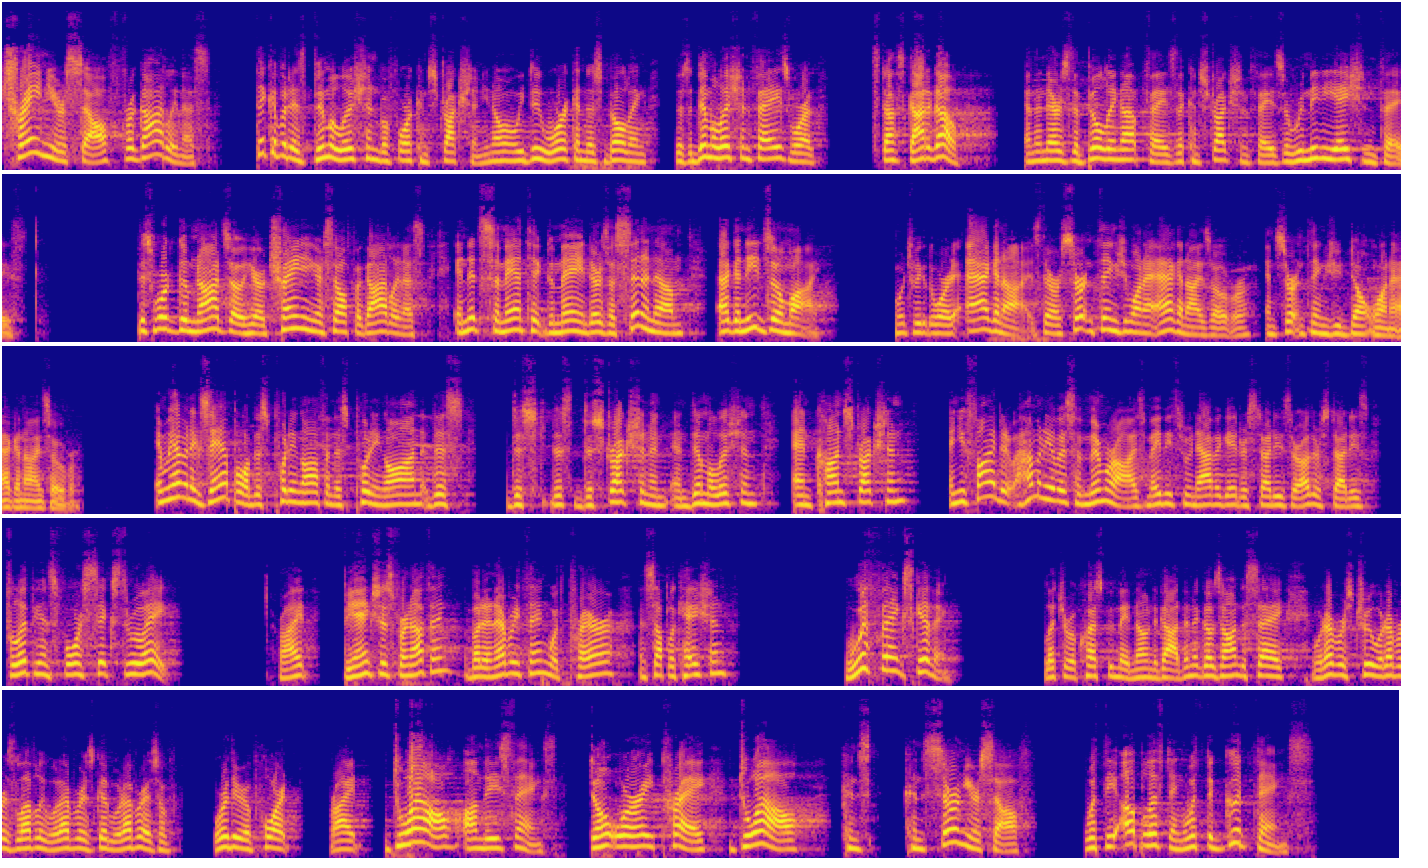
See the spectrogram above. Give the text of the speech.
train yourself for godliness. Think of it as demolition before construction. You know, when we do work in this building, there's a demolition phase where stuff's got to go. And then there's the building up phase, the construction phase, the remediation phase. This word gymnazo here, training yourself for godliness, in its semantic domain, there's a synonym, agonizomai, which we get the word agonize. There are certain things you want to agonize over and certain things you don't want to agonize over. And we have an example of this putting off and this putting on, this, this, this destruction and, and demolition and construction and you find it, how many of us have memorized, maybe through Navigator studies or other studies, Philippians 4 6 through 8? Right? Be anxious for nothing, but in everything with prayer and supplication, with thanksgiving. Let your requests be made known to God. Then it goes on to say, whatever is true, whatever is lovely, whatever is good, whatever is of worthy report, right? Dwell on these things. Don't worry, pray, dwell, con- concern yourself with the uplifting, with the good things.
